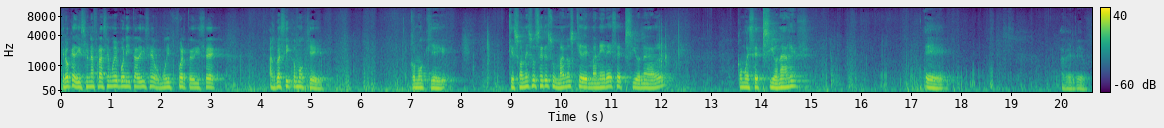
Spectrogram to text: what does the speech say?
creo que dice una frase muy bonita, dice, o muy fuerte, dice algo así como que, como que, que son esos seres humanos que de manera excepcional, como excepcionales, eh, a ver, veo.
